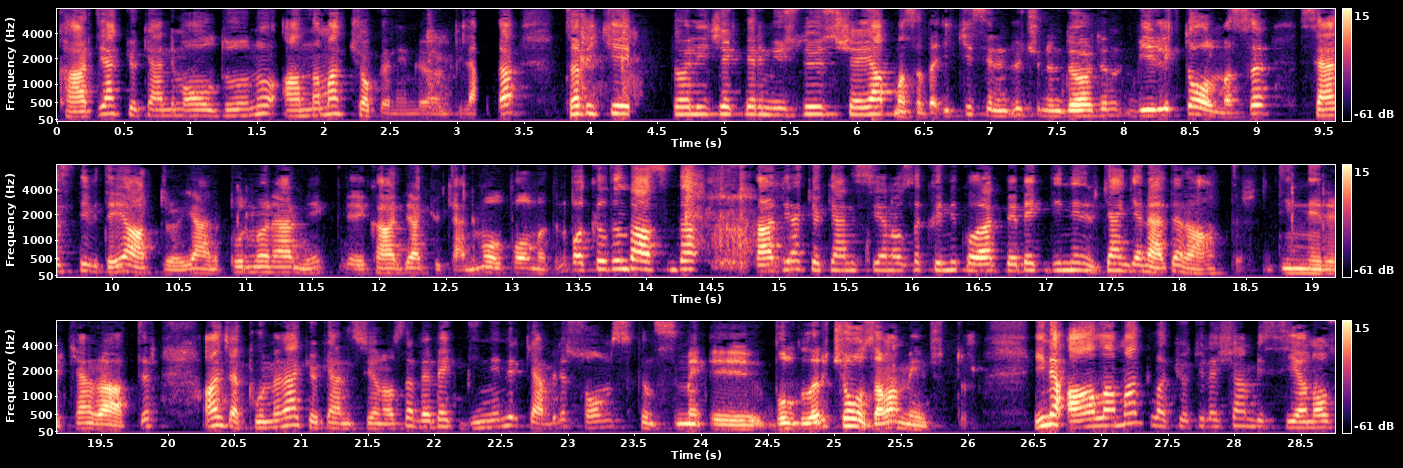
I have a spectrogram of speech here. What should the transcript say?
kardiyak kökenli mi olduğunu anlamak çok önemli ön planda. Tabii ki söyleyeceklerim yüzde yüz şey yapmasa da ikisinin, üçünün, dördün birlikte olması sensitiviteyi arttırıyor. Yani pulmoner mi, e, kardiyak kökenli mi olup olmadığını. Bakıldığında aslında kardiyak kökenli siyanozda klinik olarak bebek dinlenirken genelde rahattır. Dinlenirken rahattır. Ancak pulmoner kökenli siyanozda bebek dinlenirken bile solunum sıkıntısı e, bulguları çoğu zaman mevcuttur. Yine ağlamakla kötüleşen bir siyanoz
